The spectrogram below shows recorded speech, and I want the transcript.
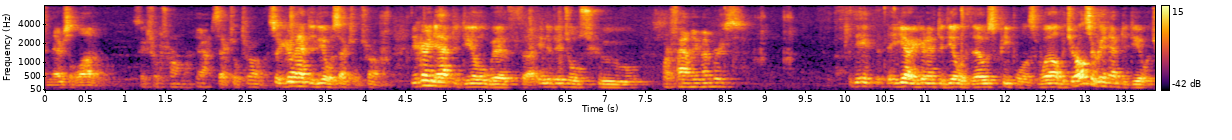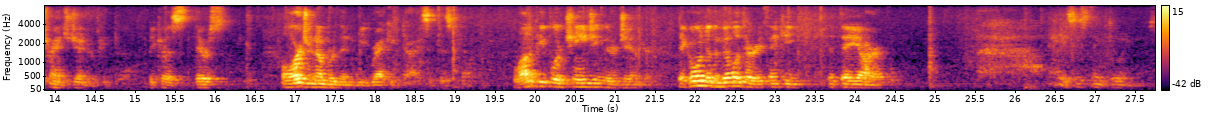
And there's a lot of them Sexual trauma, yeah. sexual trauma. So you're gonna have to deal with sexual trauma. You're going to have to deal with uh, individuals who, Or family members? yeah, you're gonna have to deal with those people as well, but you're also gonna have to deal with transgender people, because there's a larger number than we recognize at this point. A lot of people are changing their gender. They go into the military thinking that they are, why is this thing doing this?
